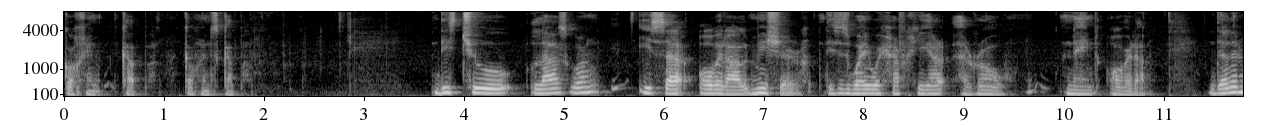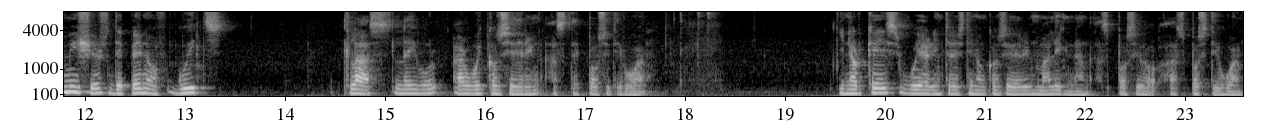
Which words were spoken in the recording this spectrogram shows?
Cohen kappa, Cohen's kappa. These two last one is a overall measure. This is why we have here a row named overall. The other measures depend on which class label are we considering as the positive one. In our case, we are interested in considering malignant as possible as positive one.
